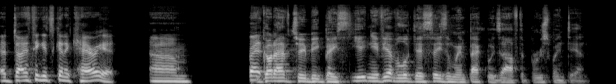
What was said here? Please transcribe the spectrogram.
I don't think it's going to carry it. Um, You've got to have two big beasts. If you have a look, their season went backwards after Bruce went down.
